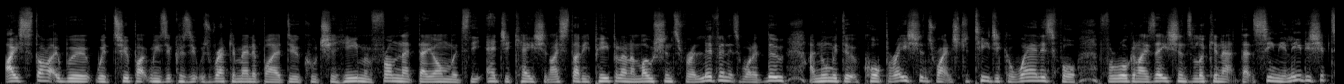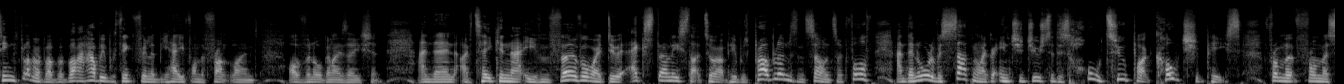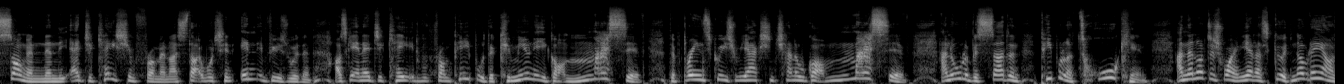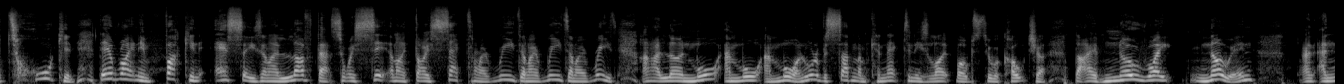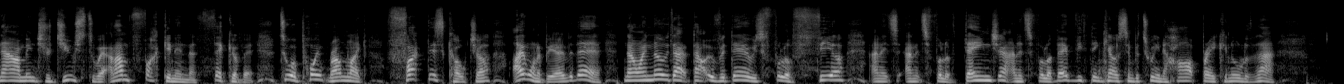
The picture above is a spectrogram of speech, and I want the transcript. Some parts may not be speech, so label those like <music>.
I started with, with Tupac music because it was recommended by a dude called Shaheem, and from that day onwards, the education. I study people and emotions for a living. It's what I do. I normally do it with corporations, writing strategic awareness for for organizations, looking at that senior leadership teams, blah blah blah blah blah, how people think, feel, and behave on the front line of an organization. And then I've taken that even further. Where I do it externally, start talking about people's problems and so on and so forth. And then all of a sudden, I got introduced to this whole Tupac culture piece from a from a song, and then the education from it. And I started watching interviews with him. I was getting educated from people. The community got massive. The Brain Squeeze reaction channel got massive. And all of a sudden, people are talking. And they're not just writing, yeah, that's good. No, they are talking. They're writing in fucking essays. And I love that. So I sit and I dissect and I read and I read and I read. And I learn more and more and more. And all of a sudden, I'm connecting these light bulbs to a culture that I have no right knowing and, and now I'm introduced to it and I'm fucking in the thick of it to a point where I'm like, fuck this culture. I want to be over there. Now I know that that over there is full of fear and it's and it's full of danger and it's full of everything else in between, heartbreak and all of that.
